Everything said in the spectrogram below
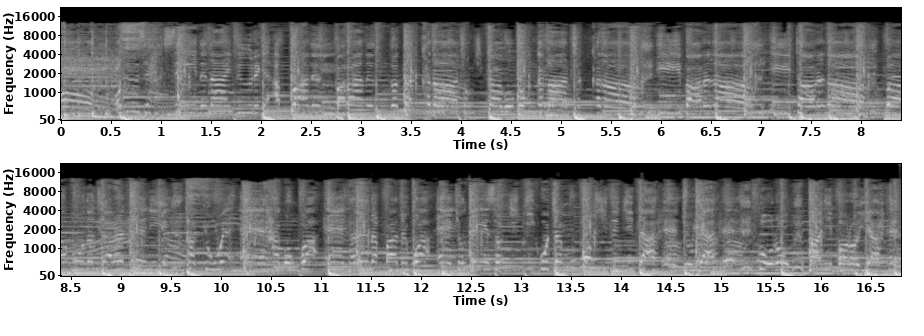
어, 어느새 학생이는 아이들에게 아빠는 바라는 건 딱 하나. 정직하고 건강한 해 고로 많이 벌어야 해.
